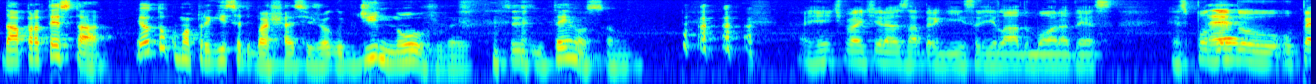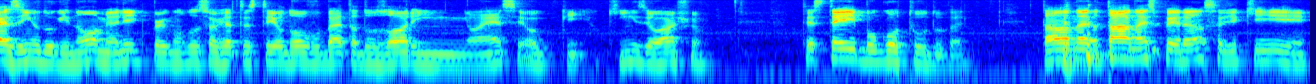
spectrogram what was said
dá pra testar. Eu tô com uma preguiça de baixar esse jogo de novo, velho. Vocês não têm noção. A gente vai tirar essa preguiça de lado uma hora dessa. Respondendo o pezinho do Gnome ali, que perguntou se eu já testei o novo beta do Zori em OS, ou 15 eu acho. Testei e bugou tudo, velho. Tava na, eu tava na esperança de que.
